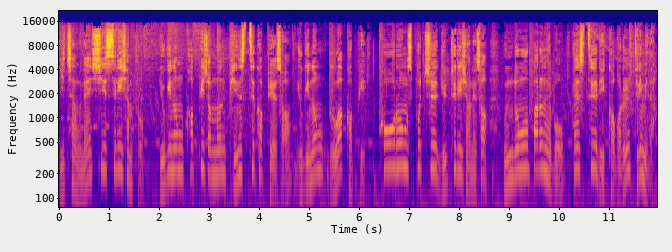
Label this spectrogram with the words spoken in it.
이창훈의 C3 샴푸, 유기농 커피 전문 빈스트 커피에서 유기농 루아 커피, 코오롱 스포츠 뉴트리션에서 운동 후 빠른 회복 패스트 리커버를 드립니다.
